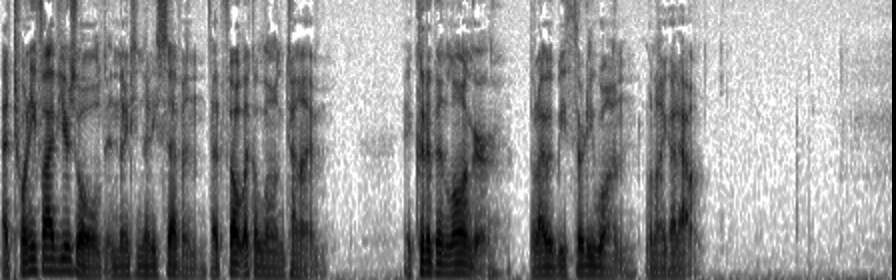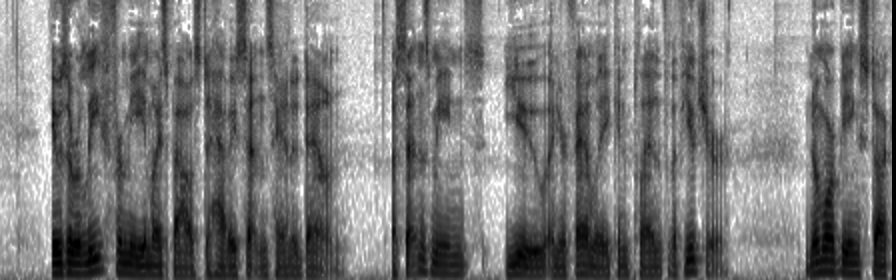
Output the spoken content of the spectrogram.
At 25 years old in 1997, that felt like a long time. It could have been longer, but I would be 31 when I got out. It was a relief for me and my spouse to have a sentence handed down. A sentence means you and your family can plan for the future no more being stuck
